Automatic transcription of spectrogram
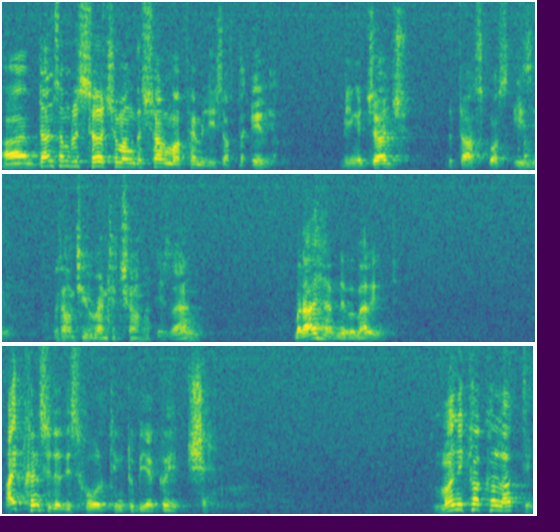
I've done some research among the Sharma families of the area. Being a judge, the task was easier. But aren't you Ranjit Sharma? Yes, I am. But I have never married. I consider this whole thing to be a great shame. Manika Kalate,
